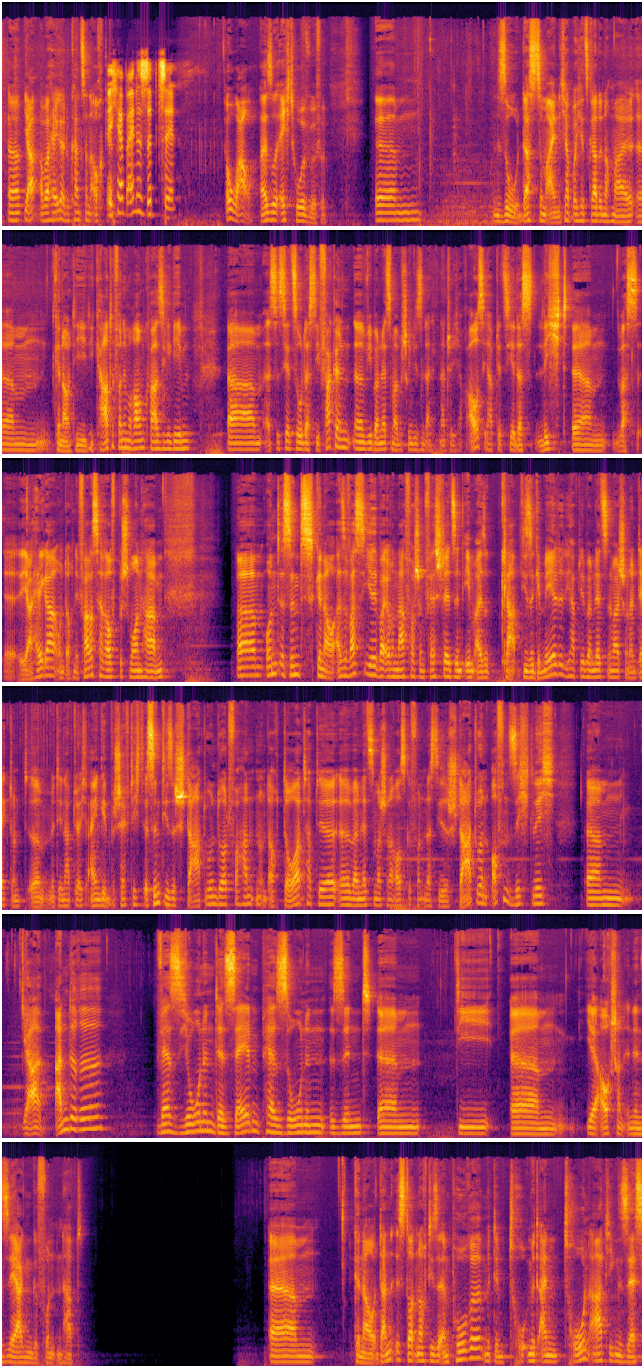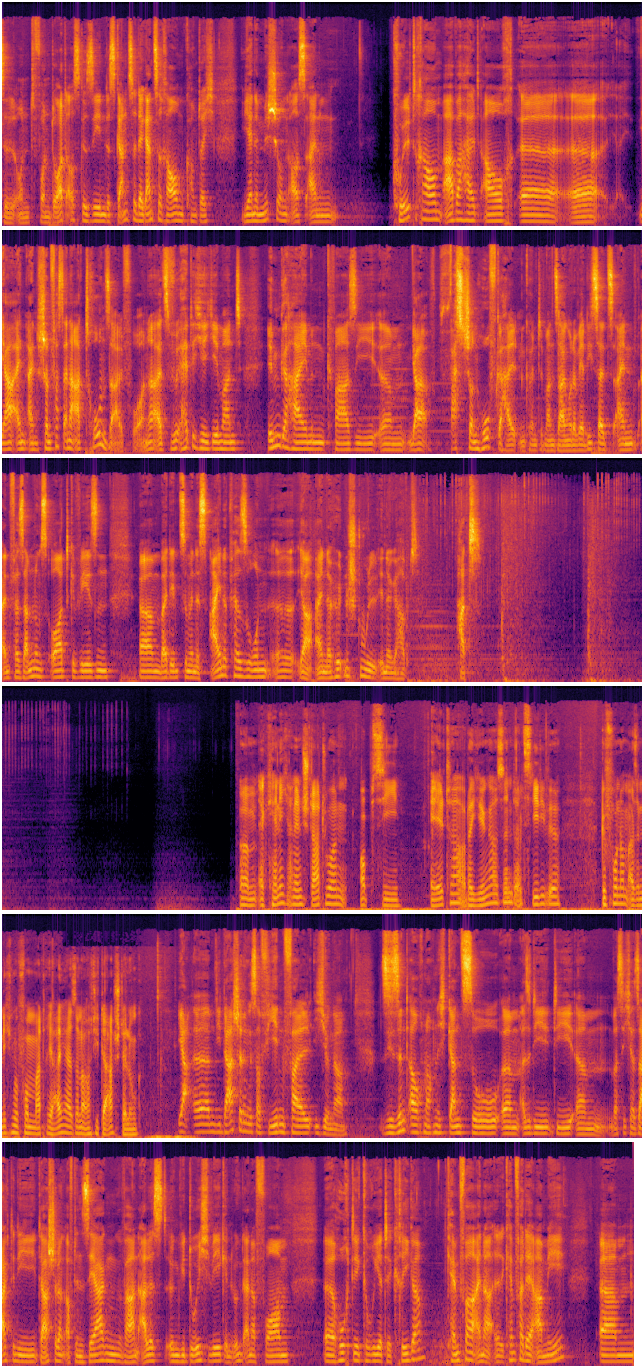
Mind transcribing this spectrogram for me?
Äh, ja, aber Helga, du kannst dann auch. Ich habe eine 17. Oh wow, also echt hohe Würfe. Ähm, so, das zum einen. Ich habe euch jetzt gerade nochmal ähm, genau die, die Karte von dem Raum quasi gegeben. Ähm, es ist jetzt so, dass die Fackeln, äh, wie beim letzten Mal beschrieben, die sind natürlich auch aus. Ihr habt jetzt hier das Licht, ähm, was äh, ja Helga und auch Nefaris heraufbeschworen haben. Ähm, und es sind, genau, also was ihr bei euren Nachforschungen feststellt, sind eben also klar, diese Gemälde, die habt ihr beim letzten Mal schon entdeckt und äh, mit denen habt ihr euch eingehend beschäftigt. Es sind diese Statuen dort vorhanden und auch dort habt ihr äh, beim letzten Mal schon herausgefunden, dass diese Statuen offensichtlich ähm, ja andere Versionen derselben Personen sind, ähm, die ähm, ihr auch schon in den Särgen gefunden habt. Ähm, genau, dann ist dort noch diese Empore mit, dem mit einem thronartigen Sessel und von dort aus gesehen, das ganze, der ganze Raum kommt euch wie eine Mischung aus einem Kultraum, aber halt auch äh, äh, ja, ein, ein, schon fast eine Art Thronsaal vor, ne? als hätte hier jemand im Geheimen quasi, ähm, ja, fast schon Hof gehalten, könnte man sagen. Oder wäre dies als ein, ein Versammlungsort gewesen, ähm, bei dem zumindest eine Person, äh, ja, einen erhöhten Stuhl inne gehabt hat. Ähm, erkenne ich an den Statuen, ob sie älter oder jünger sind als die, die wir gefunden haben. Also nicht nur vom Material her, sondern auch die Darstellung. Ja, ähm, die Darstellung ist auf jeden Fall jünger. Sie sind auch noch nicht ganz so, ähm, also die, die, ähm, was ich ja sagte, die Darstellung auf den Särgen waren alles irgendwie durchweg in irgendeiner Form äh, hochdekorierte Krieger, Kämpfer, einer, äh, Kämpfer der Armee. Ähm,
